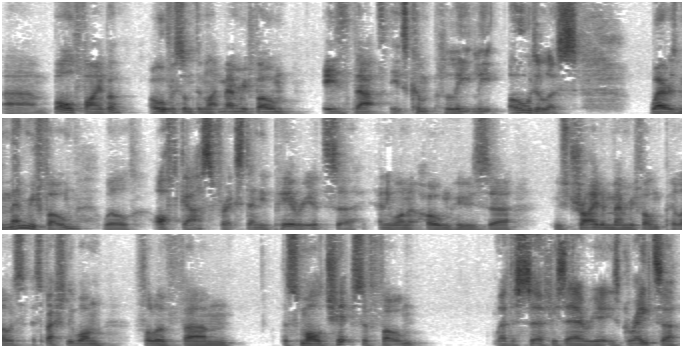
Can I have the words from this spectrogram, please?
um, ball fiber over something like memory foam is that it's completely odorless. Whereas memory foam will off gas for extended periods. Uh, anyone at home who's uh, who's tried a memory foam pillow, especially one full of um, the small chips of foam, where the surface area is greater,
